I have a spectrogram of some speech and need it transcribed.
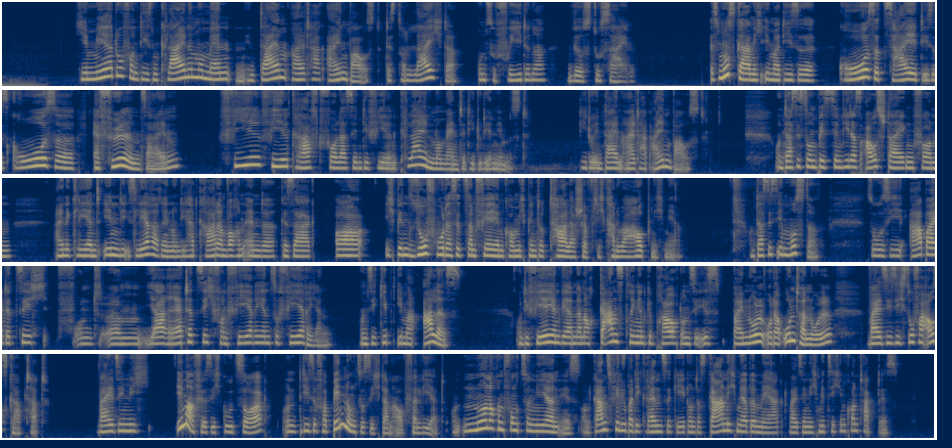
Je mehr du von diesen kleinen Momenten in deinem Alltag einbaust, desto leichter und zufriedener wirst du sein. Es muss gar nicht immer diese große Zeit, dieses große Erfüllen sein. Viel, viel kraftvoller sind die vielen kleinen Momente, die du dir nimmst, die du in deinen Alltag einbaust. Und das ist so ein bisschen wie das Aussteigen von eine Klientin, die ist Lehrerin und die hat gerade am Wochenende gesagt, oh, ich bin so froh, dass jetzt dann Ferien kommen, ich bin total erschöpft, ich kann überhaupt nicht mehr. Und das ist ihr Muster. So, sie arbeitet sich und ähm, ja, rettet sich von Ferien zu Ferien. Und sie gibt immer alles. Und die Ferien werden dann auch ganz dringend gebraucht und sie ist bei Null oder unter Null, weil sie sich so verausgabt hat. Weil sie nicht immer für sich gut sorgt und diese Verbindung zu sich dann auch verliert und nur noch im Funktionieren ist und ganz viel über die Grenze geht und das gar nicht mehr bemerkt, weil sie nicht mit sich in Kontakt ist.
